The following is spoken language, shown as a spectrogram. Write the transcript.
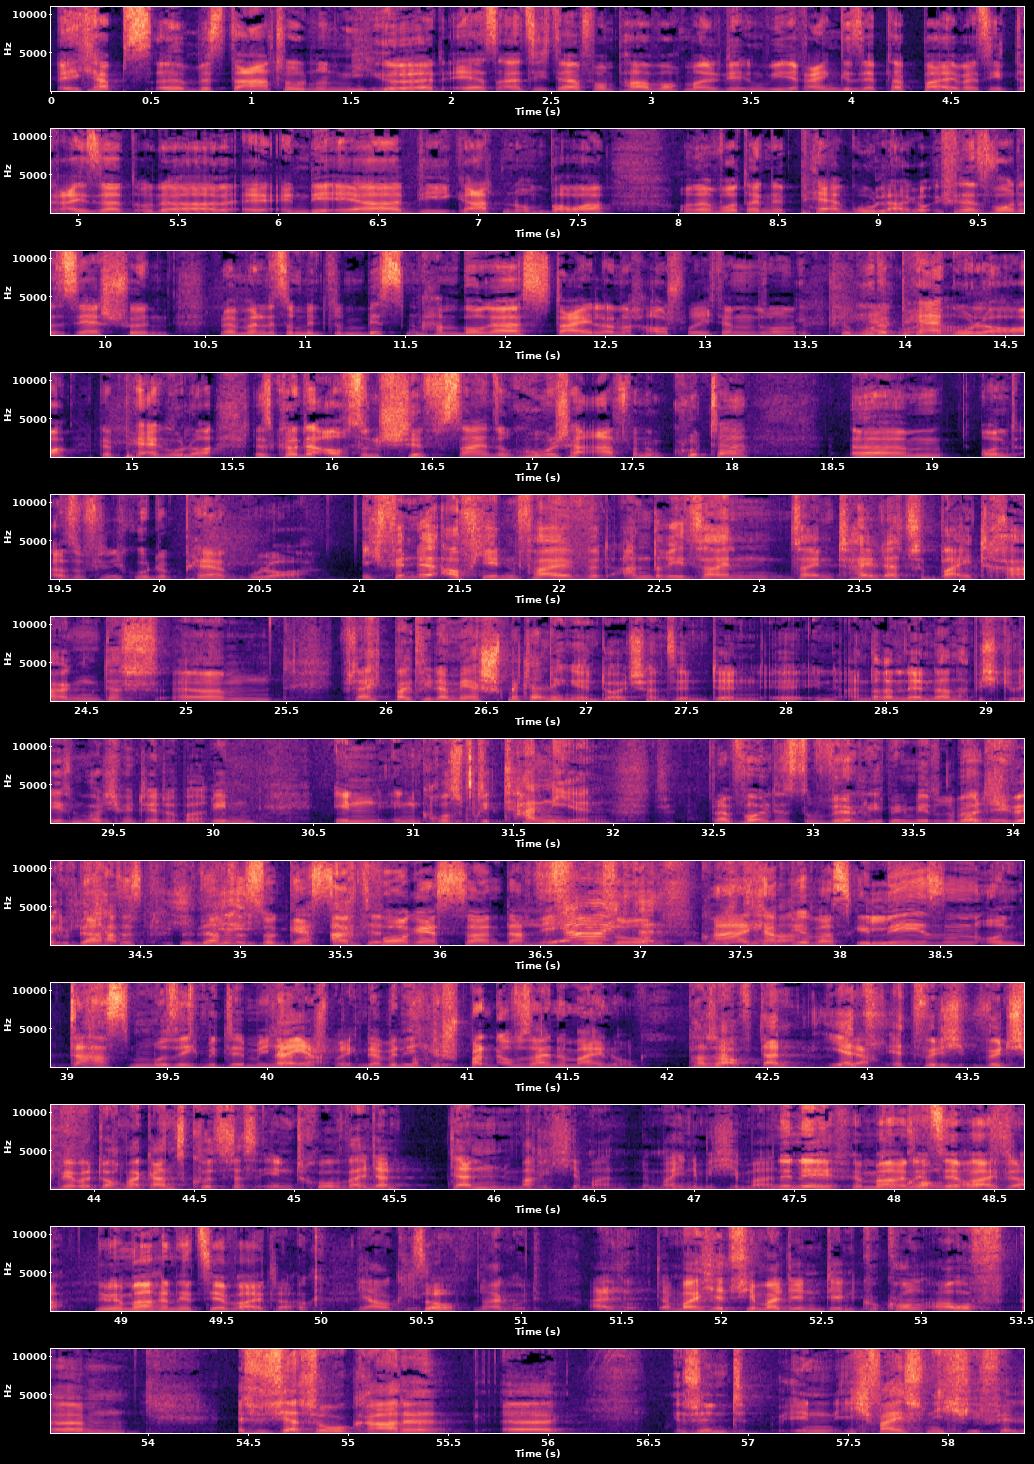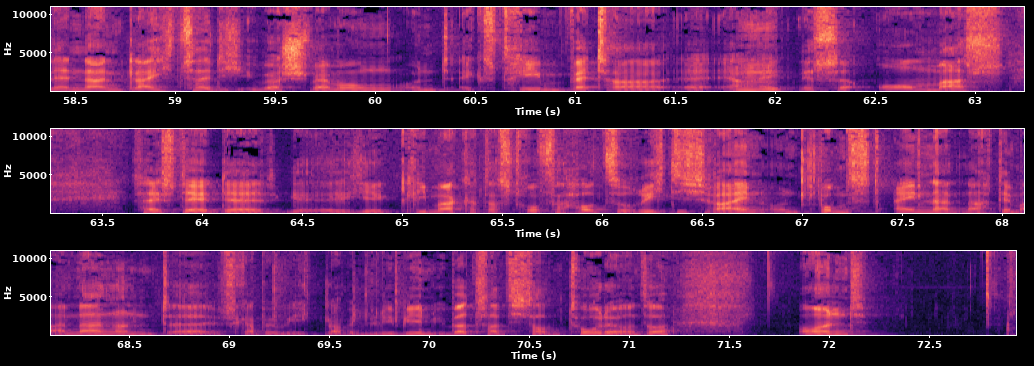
Ich hab's äh, bis dato noch nie gehört. Erst als ich da vor ein paar Wochen mal irgendwie reingesetzt habe bei, weiß nicht, Dreisat oder äh, NDR, die Gartenumbauer. Und dann wurde da eine Pergola. Ich finde, das Wort ist sehr schön. Wenn man das so mit so ein bisschen Hamburger Style auch noch ausspricht, dann so eine gute Pergola. Eine Pergola. Das könnte auch so ein Schiff sein, so eine komische Art von einem Kutter. Ähm, und also finde ich gut, eine Pergola. Ich finde, auf jeden Fall wird André seinen, seinen Teil dazu beitragen, dass ähm, vielleicht bald wieder mehr Schmetterlinge in Deutschland sind. Denn äh, in anderen Ländern, habe ich gelesen, wollte ich mit dir darüber reden, in, in Großbritannien Da wolltest du wirklich mit mir drüber ich reden. Du wirklich? Ich hab- dachtest, ich- du dachtest so gestern, achte. vorgestern, dachtest Ja, du ich- so, ah, ich habe hier was gelesen und das muss ich mit dem Michael Naja. besprechen. Da bin ich gespannt auf seine Meinung. Pass auf, dann jetzt Ja. jetzt würde ich wünsche ich mir aber doch mal ganz kurz das Intro, weil dann dann mache ich hier mal, dann mache ich nämlich hier mal Nee, nee, äh, wir machen Kokon jetzt hier auf. weiter. Wir machen jetzt hier weiter. Okay, ja, okay. So. Na gut. Also, dann mache ich jetzt hier mal den, den Kokon auf. Ähm, es ist ja so, gerade äh, sind in, ich weiß nicht wie viele Ländern gleichzeitig Überschwemmungen und Extremwetterereignisse äh, Ereignisse en masse. Das heißt, der, der äh, hier Klimakatastrophe haut so richtig rein und bumst ein Land nach dem anderen. Und äh, es gab ich glaube, in Libyen über 20.000 Tote und so. Und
